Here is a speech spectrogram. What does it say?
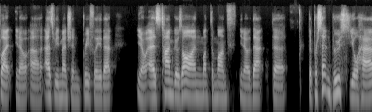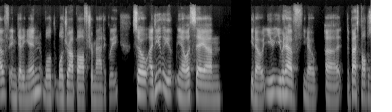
But, you know, uh, as we mentioned briefly, that, you know, as time goes on, month to month, you know, that the, the percent boost you'll have in getting in will will drop off dramatically. So ideally, you know, let's say um, you know, you you would have, you know, uh the best possible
